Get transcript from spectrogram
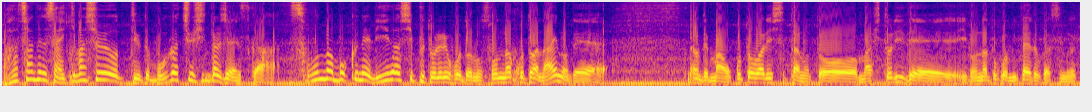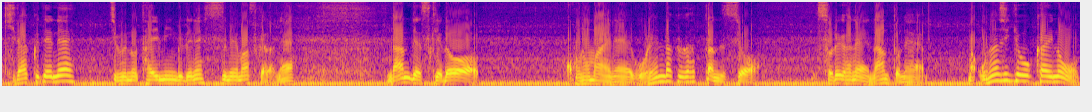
またチャンネルさん行きましょうよって言うと僕が中心になるじゃないですか。そんな僕ねリーダーシップ取れるほどのそんなことはないのでなのでまお断りしてたのとまあ1人でいろんなとこ見たりとかするのが気楽でね自分のタイミングでね進めますからね。なんですけどこの前ねご連絡があったんですよ。それがねなんとね、まあ、同じ業界の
